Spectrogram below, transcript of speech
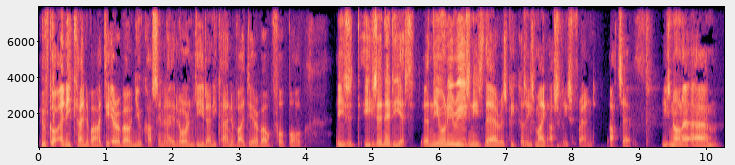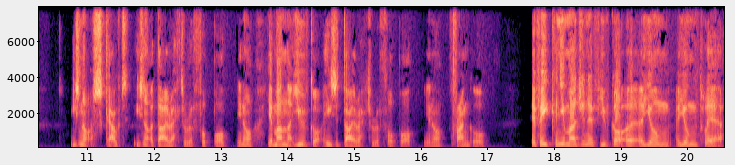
who've got any kind of idea about Newcastle United or indeed any kind of idea about football. He's a, he's an idiot, and the only reason he's there is because he's Mike Ashley's friend. That's it. He's not a um, he's not a scout. He's not a director of football. You know, your man that you've got, he's a director of football. You know, Franco. If he can you imagine if you've got a, a young a young player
